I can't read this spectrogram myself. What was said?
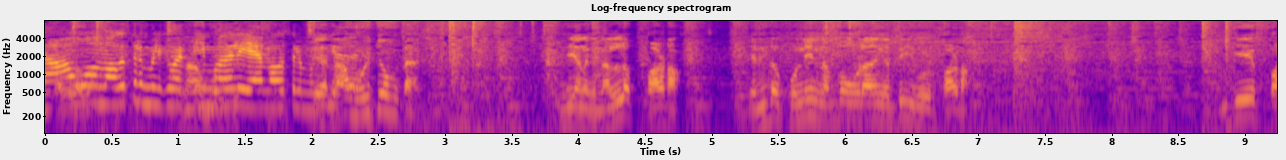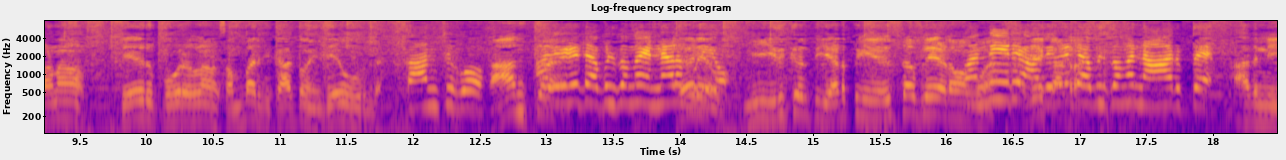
நான் உன் முகத்துல முடிக்க மாட்டேன். நீ நான் முதல்ல என் முகத்துல சரி நான் முடிக்க முடிக்க மாட்டேன். இது எனக்கு நல்ல பாடம். எந்த பொண்ணையும் நம்ப கூடாதுங்கிறது இது ஒரு பாடம். இதே பணம் பேரு புகழெல்லாம் நான் சம்பாரிச்சு காட்டுவேன் இதே ஊர்ல. காமிச்சுக்கோ. காமிச்சுறேன். அதை விட டபுள் பங்கா என்னால வேற, முடியும். நீ இருக்கிறதுக்கு இடத்துக்கு எதிர்த்தாப்புலயே இடம் வாங்குவேன் அதே அதை விட காட்டுறேன். டபுள் பங்கா நான் இருப்பேன். அது நீ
